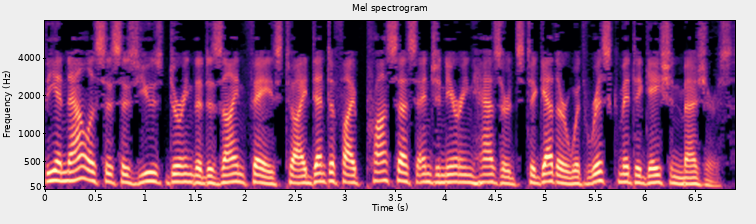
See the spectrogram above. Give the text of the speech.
The analysis is used during the design phase to identify process engineering hazards together with risk mitigation measures.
